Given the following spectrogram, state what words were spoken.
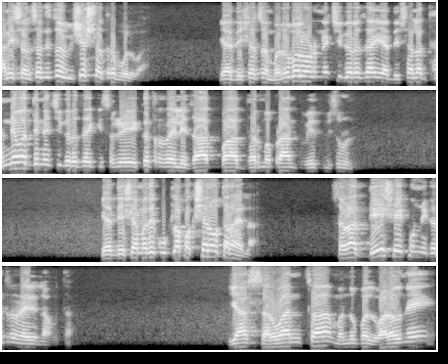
आणि संसदेचं विशेष सत्र बोलवा. या देशाचं मनोबल वाढवण्याची गरज आहे या देशाला धन्यवाद देण्याची गरज आहे की सगळे एकत्र राहिले जात पात धर्म प्रांत विसरून. या देशामध्ये कुठला पक्ष नव्हता राहिला. सगळा देश एकूण एकत्र राहिलेला होता. या सर्वांचा मनोबल वाढवणे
